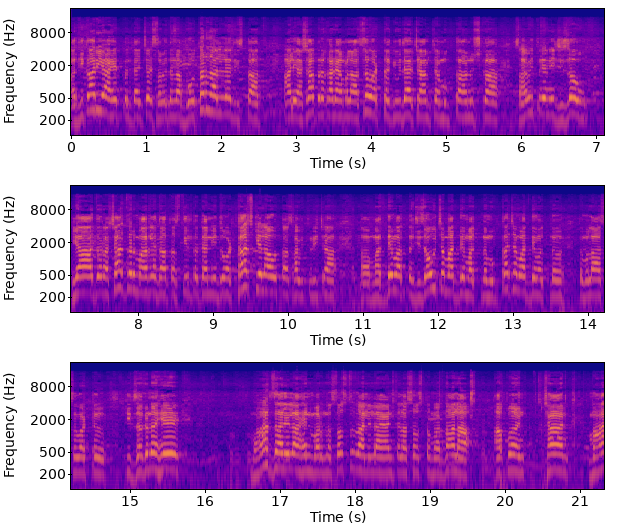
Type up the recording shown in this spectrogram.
अधिकारी आहेत पण त्यांच्या संवेदना बोथर झालेल्या दिसतात. आणि अशा प्रकारे आम्हाला असं वाटतं की उद्याच्या आमच्या मुक्ता अनुष्का सावित्री आणि जिजाऊ या जर अशाच जर मारल्या जात असतील तर त्यांनी जो अट्टास केला होता सावित्रीच्या माध्यमातनं जिजाऊच्या माध्यमातनं मुक्ताच्या माध्यमातनं तर मला असं वाटतं की जगणं हे महाग झालेला आहे आणि मरण स्वस्त झालेलं आहे आणि त्याला स्वस्त मरणाला आपण छान महा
